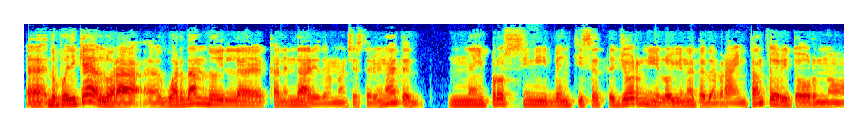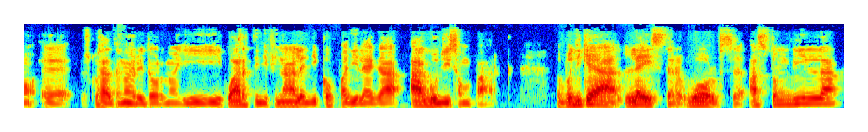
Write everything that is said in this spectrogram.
Eh, dopodiché, allora, eh, guardando il calendario del Manchester United, nei prossimi 27 giorni lo United avrà intanto il ritorno, eh, scusate, non il ritorno, i, i quarti di finale di Coppa di Lega a Goodison Park. Dopodiché ha Leicester, Wolves, Aston Villa,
